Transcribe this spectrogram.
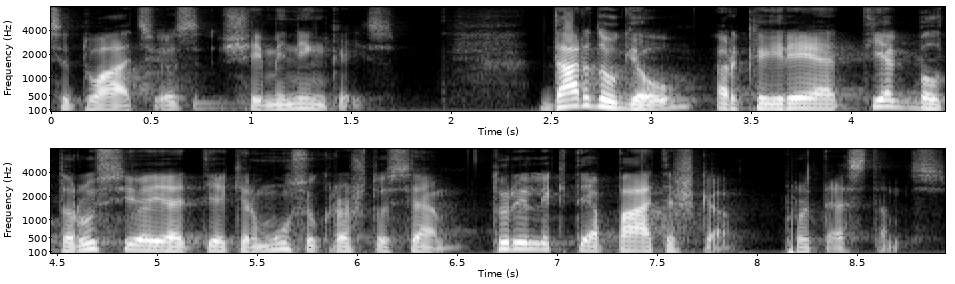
situacijos šeimininkais? Dar daugiau, ar kairė tiek Baltarusijoje, tiek ir mūsų kraštuose turi likti apatiška protestams?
